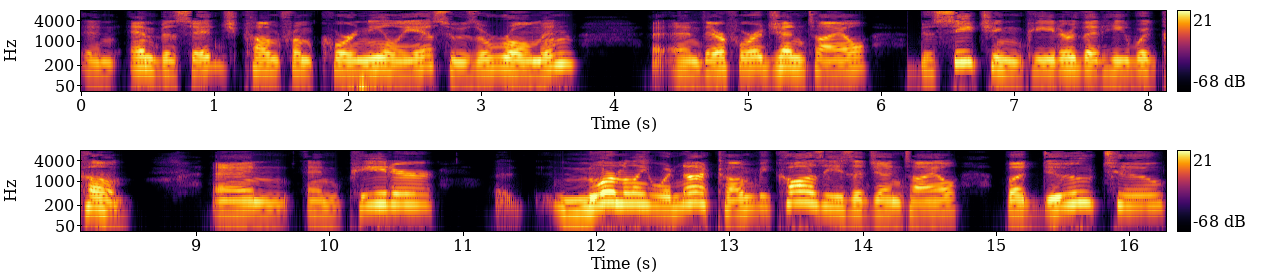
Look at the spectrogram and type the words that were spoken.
an embassage come from Cornelius, who's a Roman, and therefore a Gentile, beseeching Peter that he would come. And, and Peter uh, normally would not come because he's a Gentile, but due to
